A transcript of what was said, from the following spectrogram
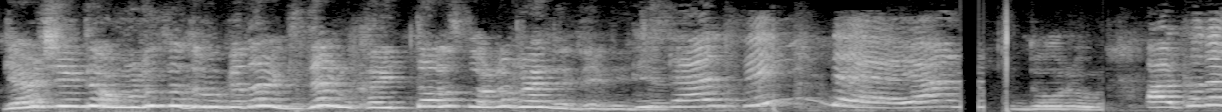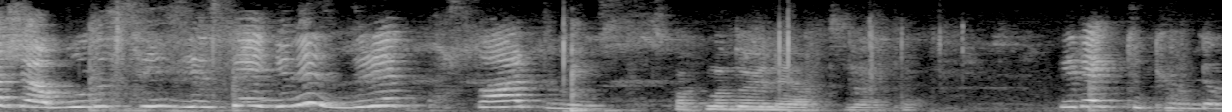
Gerçekten bunun tadı bu kadar güzel mi? Kayıttan sonra ben de deneyeceğim. Güzel değil de yani. Doğru. Arkadaşlar bunu siz yeseydiniz direkt kusardınız. Fatma da öyle yaptı zaten. Direkt tükürdüm.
